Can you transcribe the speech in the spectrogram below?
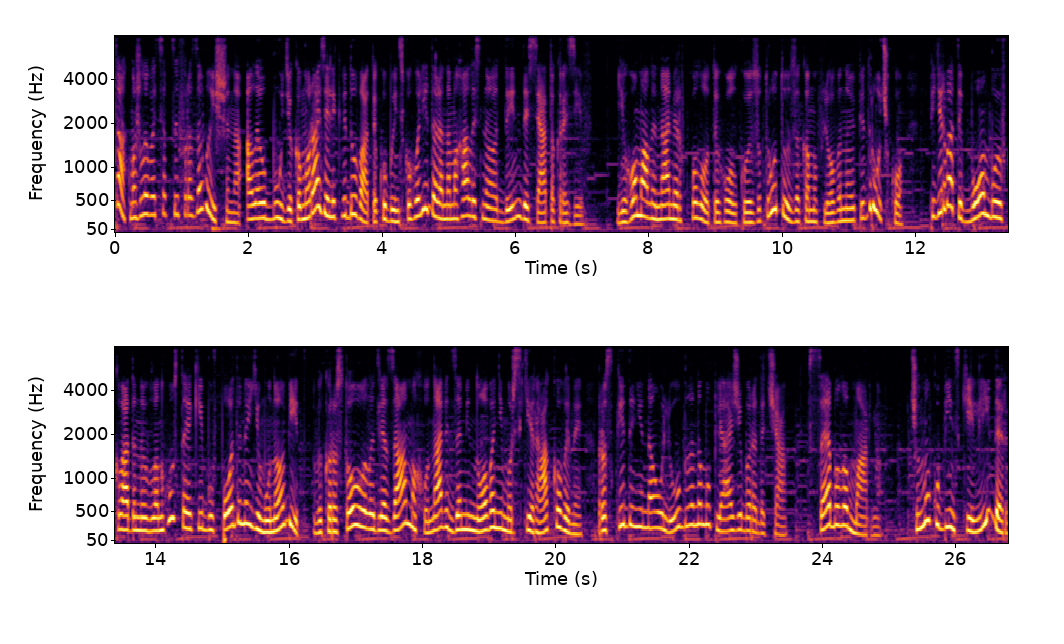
Так, можливо, ця цифра завищена, але у будь-якому разі ліквідувати кубинського лідера намагались не один десяток разів. Його мали намір вколоти голкою з отрутою, закамуфльованою під ручку, підірвати бомбою, вкладеною в лангуста, який був поданий йому на обід. Використовували для замаху навіть заміновані морські раковини, розкидані на улюбленому пляжі бородача. Все було марно. Чому кубінський лідер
